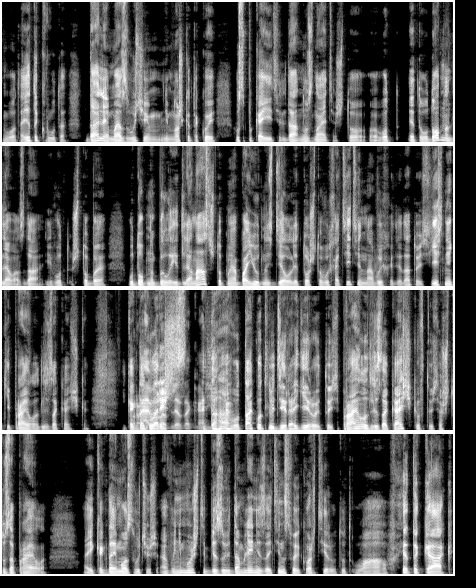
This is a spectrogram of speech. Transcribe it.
Вот. А это круто. Далее мы озвучим немножко такой успокоитель, да. Ну, знаете, что э, вот это удобно для вас, да, и вот чтобы удобно было и для нас, чтобы мы обоюдно сделали то, что вы хотите на выходе, да, то есть есть некие правила для заказчика. И когда правила говоришь... для заказчика. Да, вот так вот люди реагируют. То есть правила для заказчиков, то есть а что за правила? И когда ему озвучиваешь, а вы не можете без уведомления зайти на свою квартиру. Тут, вау, это как?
